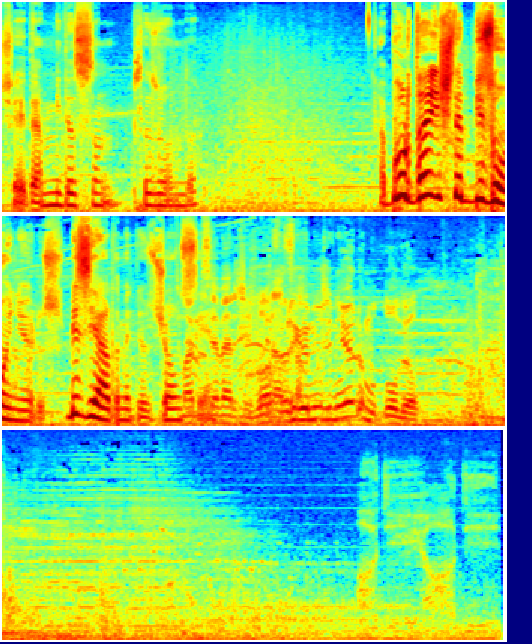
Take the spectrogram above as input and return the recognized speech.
Şeyden Midas'ın sezonunda. Burada işte biz oynuyoruz. Biz yardım ediyoruz John Bunlar bize Cena'ya. verecek Muzaffer'i birazdan. görünce niye öyle mutlu oluyor? Hadi hadi.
